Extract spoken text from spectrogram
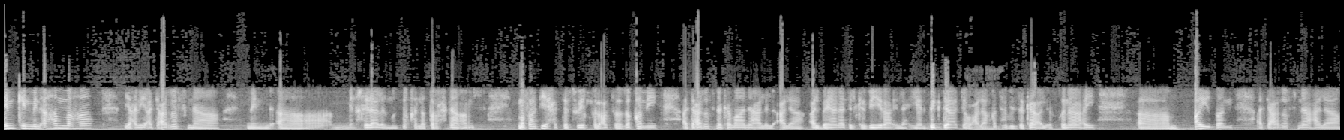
يمكن من أهمها يعني أتعرفنا من من خلال الملتقى اللي طرحناه أمس مفاتيح التسويق في العصر الرقمي. أتعرفنا كمان على على البيانات الكبيرة اللي هي ال big data وعلاقتها بالذكاء الاصطناعي. أيضا أتعرفنا على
